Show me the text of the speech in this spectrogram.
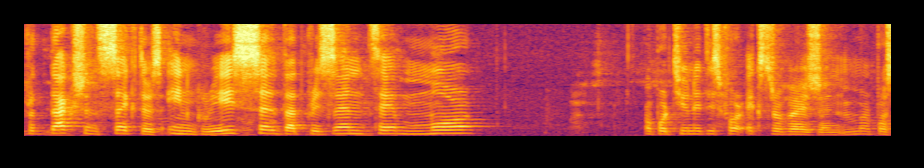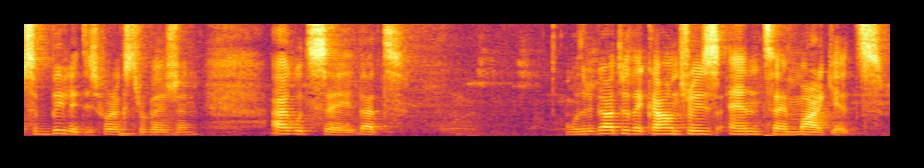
production sectors in Greece that present uh, more opportunities for extroversion, more possibilities for extroversion. I would say that with regard to the countries and uh, markets,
